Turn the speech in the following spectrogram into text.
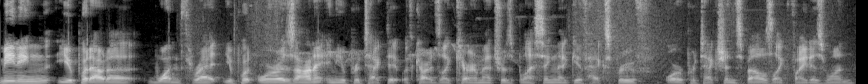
Meaning you put out a one threat, you put auras on it, and you protect it with cards like Karametra's Blessing that give hexproof, or protection spells like Fight as One.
